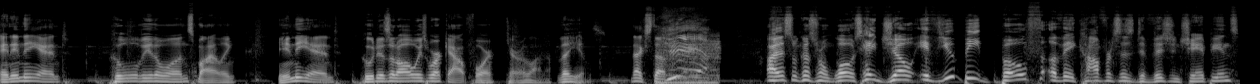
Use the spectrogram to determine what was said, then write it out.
And in the end, who will be the one smiling? In the end, who does it always work out for? Carolina. The Heels. Next up, All right, this one comes from Woes. Hey, Joe, if you beat both of a conference's division champions,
